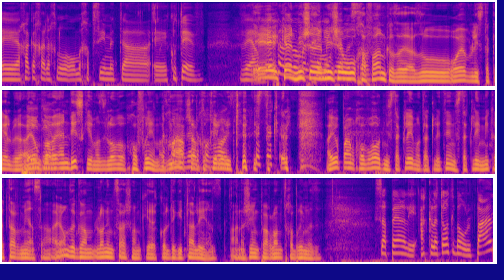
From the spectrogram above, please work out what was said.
אה, אחר כך אנחנו מחפשים את הכותב. אה, כן, מי שהוא. חפן כזה, אז הוא אוהב להסתכל, היום. כבר אין דיסקים, אז לא חופרים, אז נכון, מה עכשיו תתחילו להסתכל? היו פעם חוברות, מסתכלים או תקליטים, מסתכלים מי כתב, מי עשה. היום זה גם לא נמצא שם, כי הכל דיגיטלי, אז האנשים כבר לא מתחברים לזה. ספר לי, הקלטות באולפן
